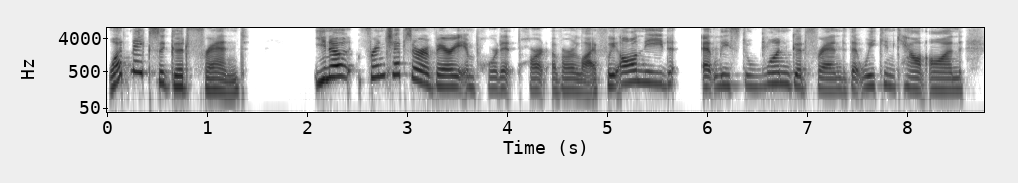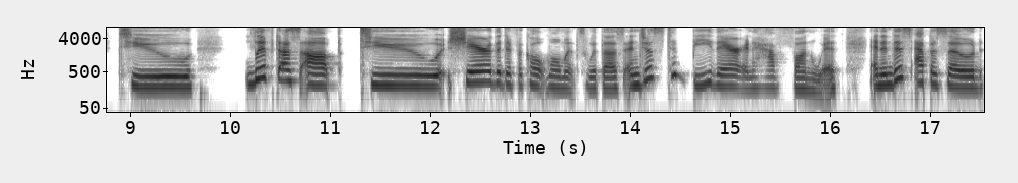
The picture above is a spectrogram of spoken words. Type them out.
What makes a good friend? You know, friendships are a very important part of our life. We all need at least one good friend that we can count on to lift us up, to share the difficult moments with us, and just to be there and have fun with. And in this episode,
